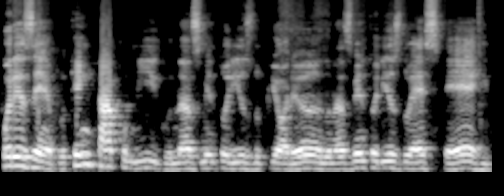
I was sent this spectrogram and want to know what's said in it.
Por exemplo, quem está comigo nas mentorias do Piorano, nas mentorias do SPR,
